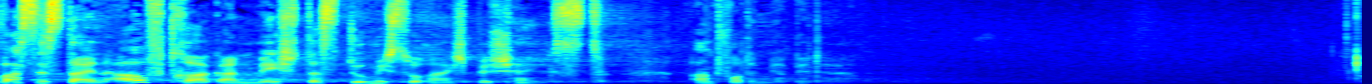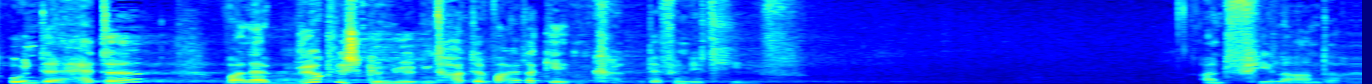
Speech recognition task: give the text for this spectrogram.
Was ist dein Auftrag an mich, dass du mich so reich beschenkst? Antworte mir bitte. Und er hätte, weil er wirklich genügend hatte, weitergeben können, definitiv. An viele andere.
